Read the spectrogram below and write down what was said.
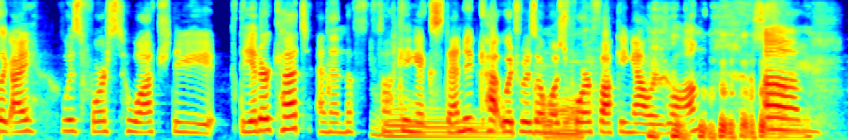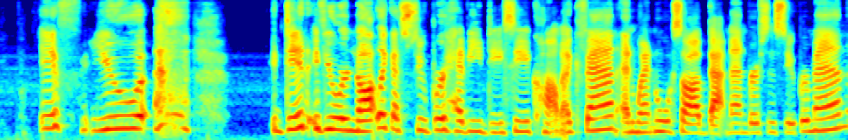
like i was forced to watch the theater cut and then the fucking extended cut which was almost Oh. four fucking hours long um if you did if you were not like a super heavy dc comic fan and went and saw batman versus superman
